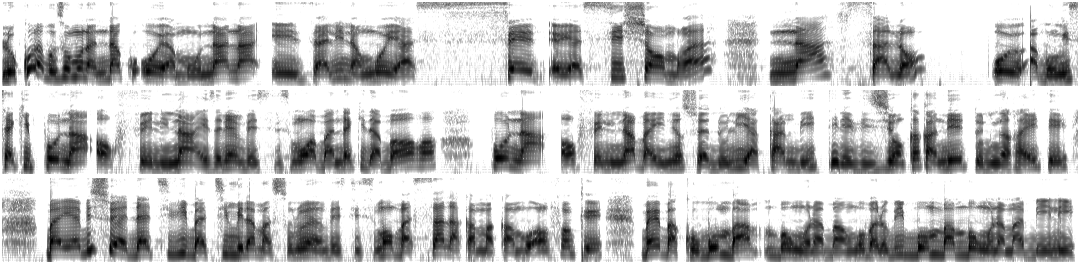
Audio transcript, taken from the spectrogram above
Lokola bozomona ndako oyo ya monana ezali nango ya, ya six chambre na salon oyo abongisaki mpona orphelina ezali investissement abandaki d'abord mpona orphelina baye nyonso ya doli ya kambi télévision kaka nde tolingaka ete baye ya biso ya da tv batimbela masolo ya investissement basalaka makambo enfin ke bayeba kobomba mbongo na bango balobi bomba mbongo na mabele.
